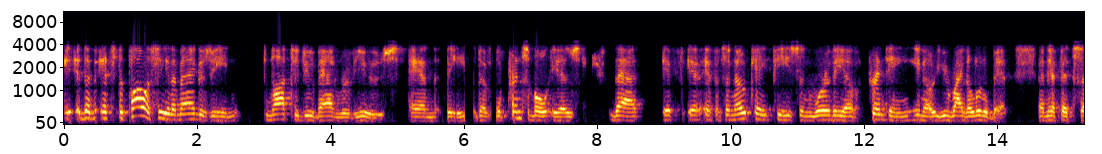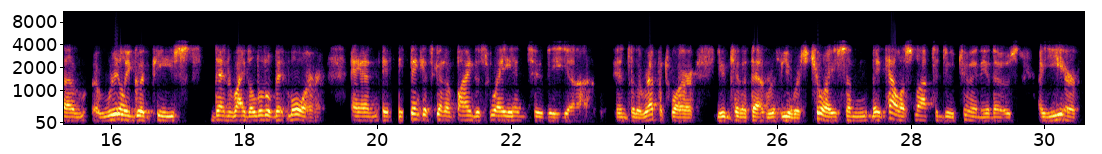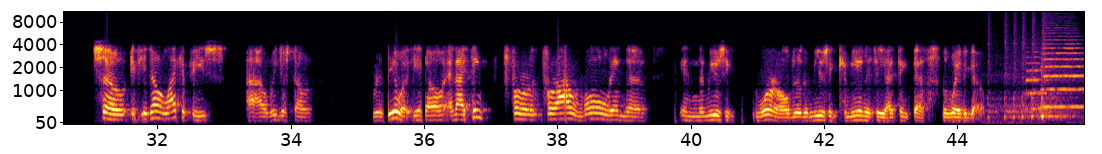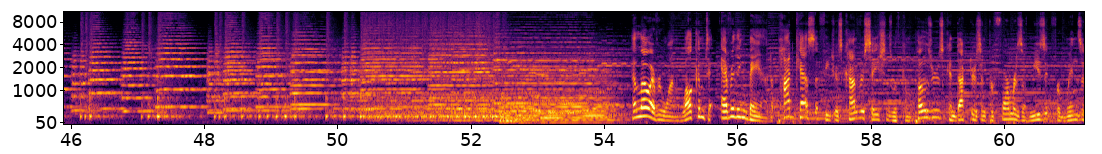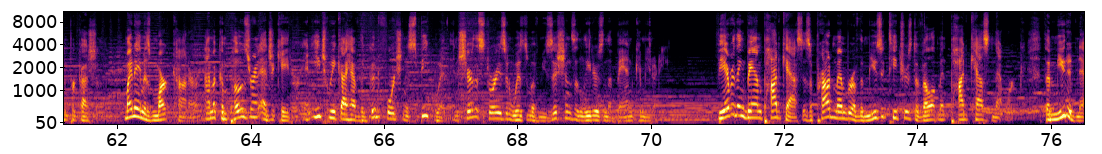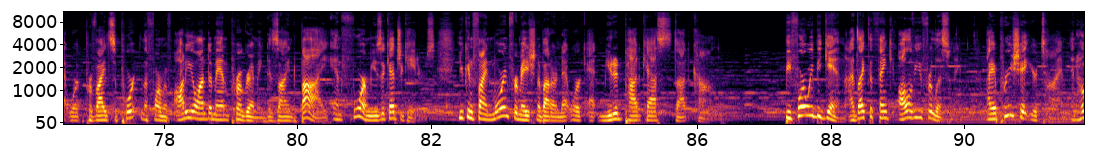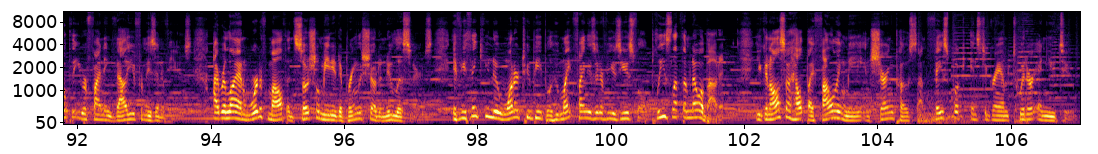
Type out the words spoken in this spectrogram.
it, the, it's the policy of the magazine not to do bad reviews, and the the, the principle is that if, if it's an okay piece and worthy of printing, you know, you write a little bit, and if it's a, a really good piece, then write a little bit more. And if you think it's going to find its way into the uh, into the repertoire, you give it that reviewer's choice. And they tell us not to do too many of those a year. So if you don't like a piece, uh, we just don't review it, you know. And I think for for our role in the in the music world or the music community, I think that's the way to go. Hello, everyone. Welcome to Everything Band, a podcast that features conversations with composers, conductors, and performers of music for winds and percussion. My name is Mark Connor. I'm a composer and educator, and each week I have the good fortune to speak with and share the stories and wisdom of musicians and leaders in the band community. The Everything Band podcast is a proud member of the Music Teachers Development Podcast Network. The Muted Network provides support in the form of audio on demand programming designed by and for music educators. You can find more information about our network at mutedpodcasts.com. Before we begin, I'd like to thank all of you for listening. I appreciate your time and hope that you are finding value from these interviews. I rely on word of mouth and social media to bring the show to new listeners. If you think you knew one or two people who might find these interviews useful, please let them know about it. You can also help by following me and sharing posts on Facebook, Instagram, Twitter, and YouTube.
